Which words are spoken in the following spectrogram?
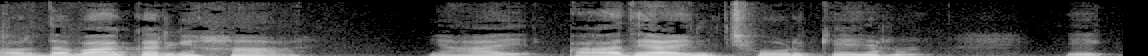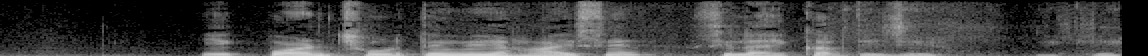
और दबा कर यहाँ यहाँ आधा इंच छोड़ के यहाँ एक पॉइंट छोड़ते हुए यहाँ इसे सिलाई कर दीजिए। देखिए।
